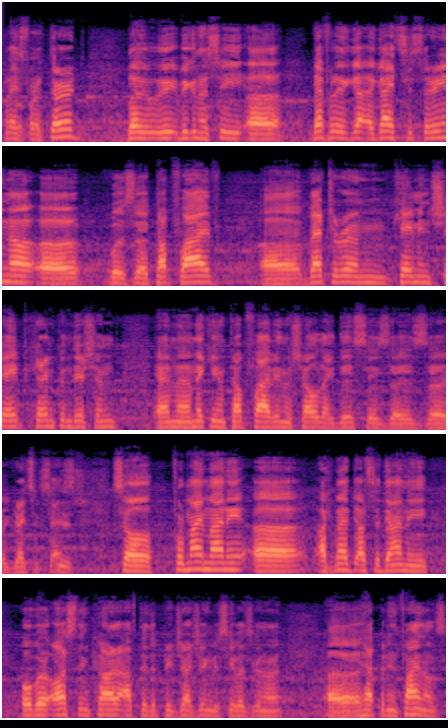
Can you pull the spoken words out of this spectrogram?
place for a third. But we, we're going to see uh, definitely Guy Guy Cisternino uh, was uh, top five. Uh, veteran, came in shape, came conditioned, and uh, making a top five in a show like this is, is a great success. Huge. So for my money, uh, Ahmed Al Sadani over Austin Carr after the prejudging. We see what's going to uh, happen in finals.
